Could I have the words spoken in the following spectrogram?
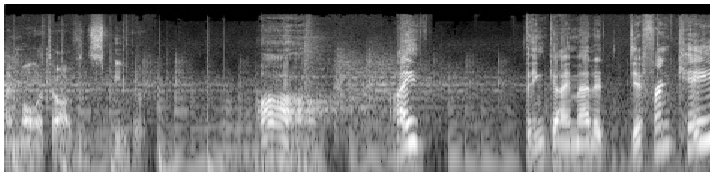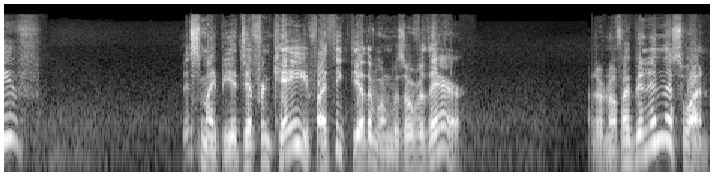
my Molotov and speeder. Ah, I think I'm at a different cave. This might be a different cave. I think the other one was over there. I don't know if I've been in this one.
